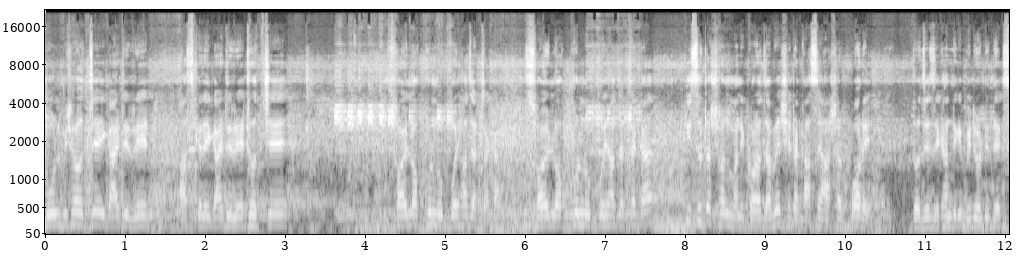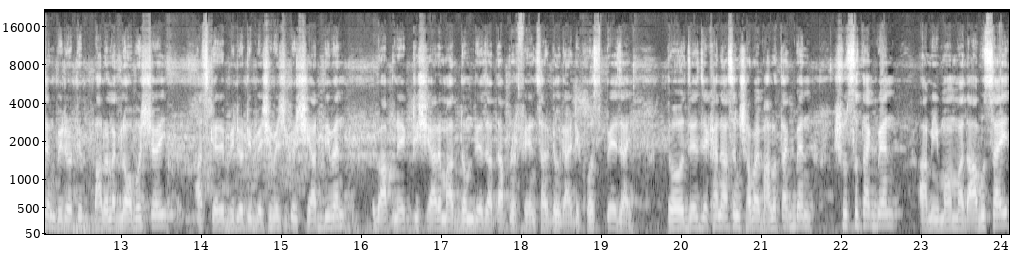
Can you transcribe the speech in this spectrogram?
মূল বিষয় হচ্ছে এই গাড়িটির রেট আজকের এই গাড়িটির রেট হচ্ছে ছয় লক্ষ নব্বই হাজার টাকা। ছয় লক্ষ নব্বই হাজার টাকা কিছুটা সম্মানী করা যাবে সেটা কাছে আসার পরে। তো যে যেখান থেকে ভিডিওটি দেখছেন, ভিডিওটি ভালো লাগলে অবশ্যই আজকের ভিডিওটি বেশি বেশি করে শেয়ার দিবেন এবং আপনি একটি শেয়ারের মাধ্যম দিয়ে যাতে আপনার ফ্রেন্ড সার্কেল গাড়িটি খোঁজ পেয়ে যায়। তো যে যেখানে আছেন সবাই ভালো থাকবেন, সুস্থ থাকবেন। আমি মোহাম্মদ আবু সাইদ,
